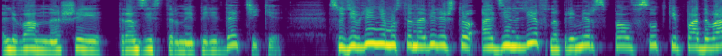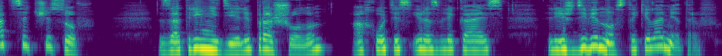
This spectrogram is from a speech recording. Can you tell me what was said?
львам на шее транзисторные передатчики, с удивлением установили, что один лев, например, спал в сутки по 20 часов. За три недели прошел он, охотясь и развлекаясь, лишь 90 километров.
